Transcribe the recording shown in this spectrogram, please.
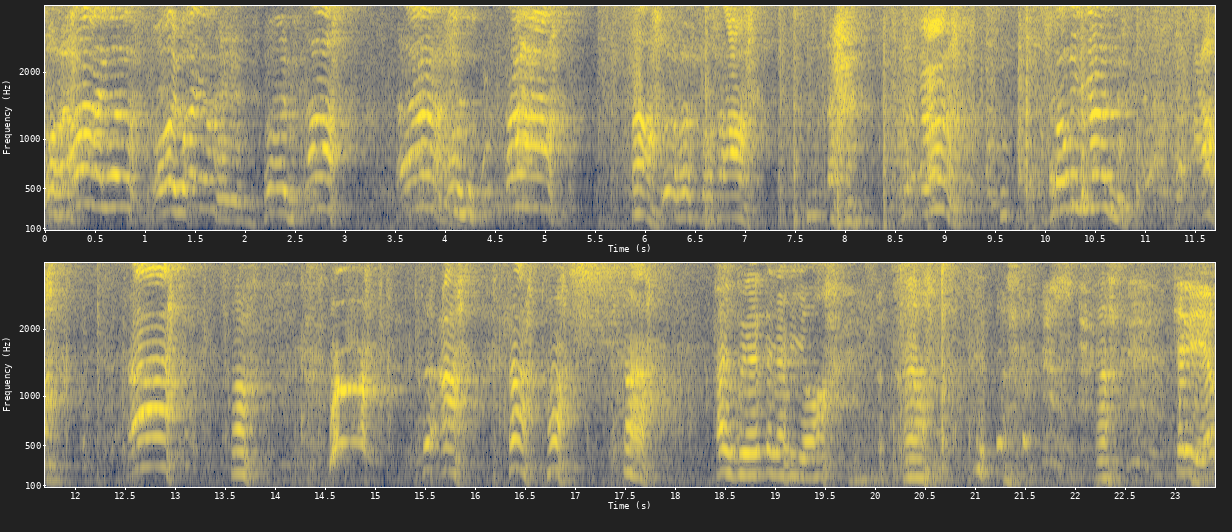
어. 아 이거 이거 아이고. 너무 난아 이고 여기까지 하시죠 tap이에요?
